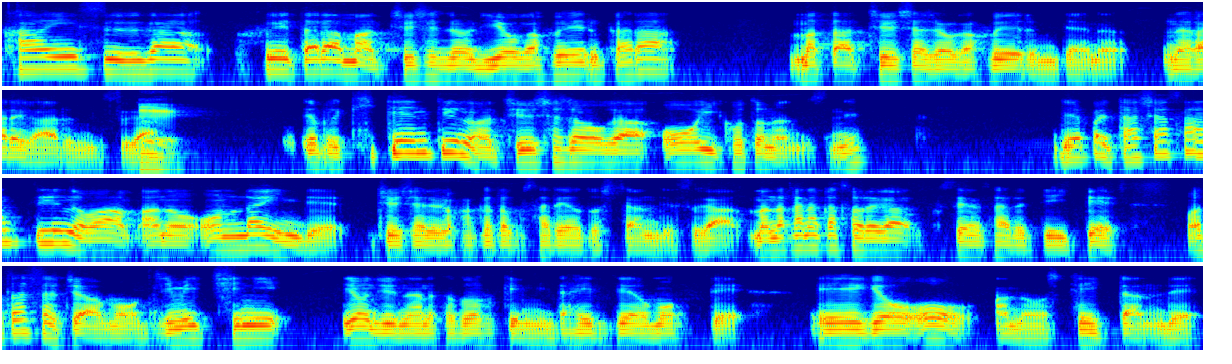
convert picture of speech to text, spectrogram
会員数が増えたら、まあ、駐車場の利用が増えるから、また駐車場が増えるみたいな流れがあるんですが、ええ、やっぱり起点っていうのは駐車場が多いことなんですね。で、やっぱり他社さんっていうのは、あの、オンラインで駐車場を獲得されようとしたんですが、まあ、なかなかそれが苦戦されていて、私たちはもう地道に47都道府県に代理店を持って営業を、あの、していったんで、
